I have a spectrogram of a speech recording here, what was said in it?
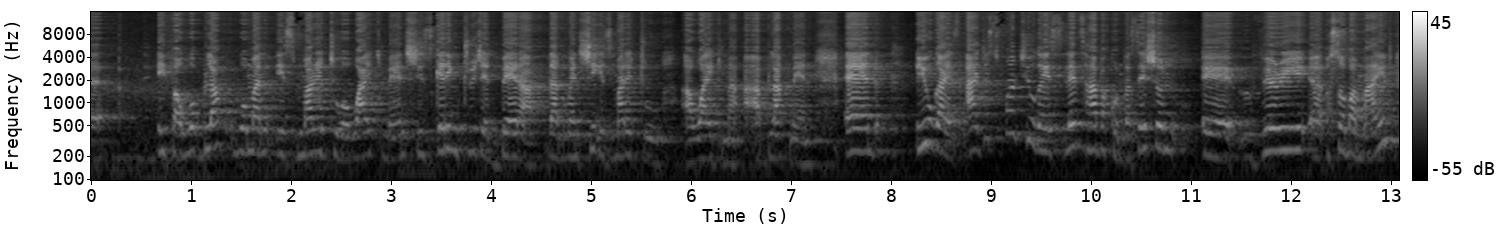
uh, if a black woman is married to a white man she's getting treated better than when she is married to a white man a black man. And you guys i just want you guys let's have a conversation a uh, very uh, sober mind.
